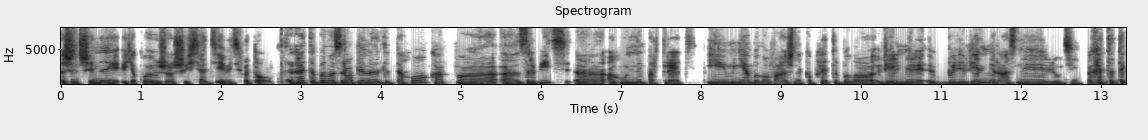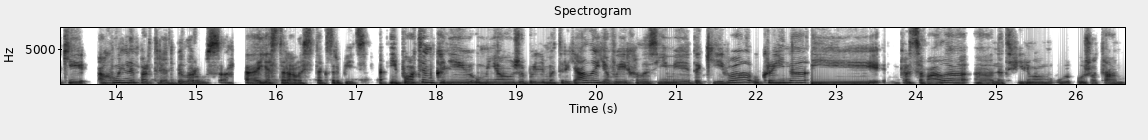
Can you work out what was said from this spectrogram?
жанчыны якой ужо 69 гадоў гэта было зроблена для таго каб зрабіць агульны портрет. І мне было важно каб гэта было вельмі былі вельмі разныя людзі гэта такі агульны портрет беларуса. Я старалась так зрабіць. І потым калі у меня уже былі матэрыялы я выехала з імі до Киева Украіна і працавала над фільмам ужо там.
